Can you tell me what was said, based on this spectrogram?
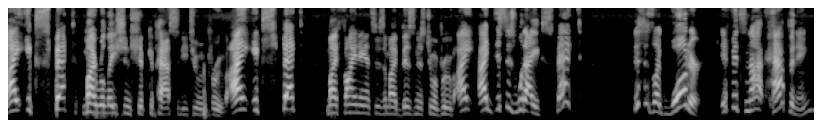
I expect my relationship capacity to improve. I expect my finances and my business to improve. I, I this is what I expect. This is like water. If it's not happening,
